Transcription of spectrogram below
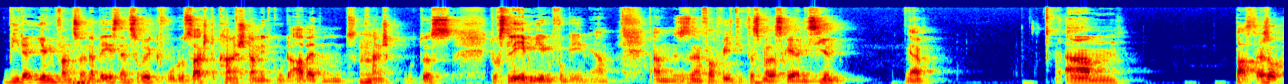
wieder irgendwann zu einer Baseline zurück, wo du sagst, du kannst damit gut arbeiten und mhm. kannst gut durchs, durchs Leben irgendwo gehen. Ja, ähm, es ist einfach wichtig, dass wir das realisieren. Ja, ähm, passt. Also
